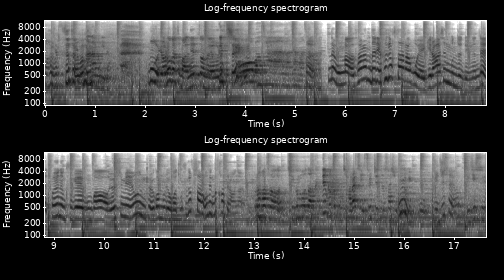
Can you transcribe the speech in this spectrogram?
아, 우리 진짜 잘안 맞네. 합니다. 뭐 여러 가지 많이 했잖아요. 우리 그치? 어, 맞아, 맞아, 맞아. 네. 근데 뭔가 사람들이 흑역사라고 얘기를 하시는 분들도 있는데 저희는 그게 뭔가 열심히 해온 결과물이어가지고 흑역사라고 생각하질 않아요. 돌아가서 지금보다 그때보다 더 잘할 수 있을지도 사실 모르겠고. 잊으세요. 이지수요.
